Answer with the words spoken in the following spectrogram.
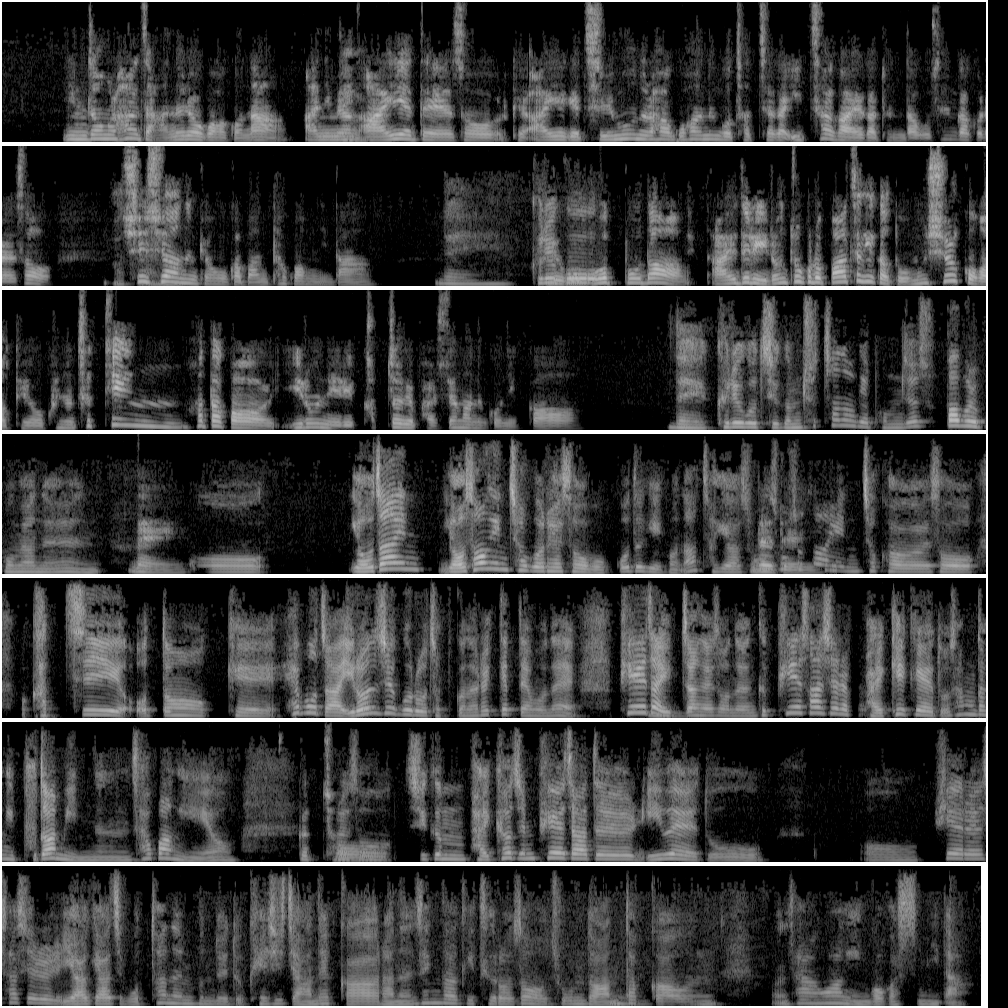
인정을 하지 않으려고 하거나 아니면 네. 아이에 대해서 이렇게 아이에게 질문을 하고 하는 것 자체가 2차 가해가 된다고 생각을 해서 맞아요. 쉬쉬하는 경우가 많다고 합니다. 네. 그리고, 그리고 무엇보다 아이들이 이런 쪽으로 빠지기가 너무 쉬울 것 같아요. 그냥 채팅하다가 이런 일이 갑자기 발생하는 거니까. 네. 그리고 지금 추천하게 범죄 수법을 보면은 네. 어, 여자인 여성인 척을 해서 뭐 꼬드기거나 자기가 성소수자인 척해서 뭐 같이 어떻게 해보자 이런 식으로 접근을 했기 때문에 피해자 음. 입장에서는 그 피해 사실을 밝히기에도 상당히 부담이 있는 상황이에요. 그쵸. 그래서 지금 밝혀진 피해자들 이외에도 어, 피해를 사실 이야기하지 못하는 분들도 계시지 않을까라는 생각이 들어서 조금 더 음. 안타까운 음. 상황인 것 같습니다.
